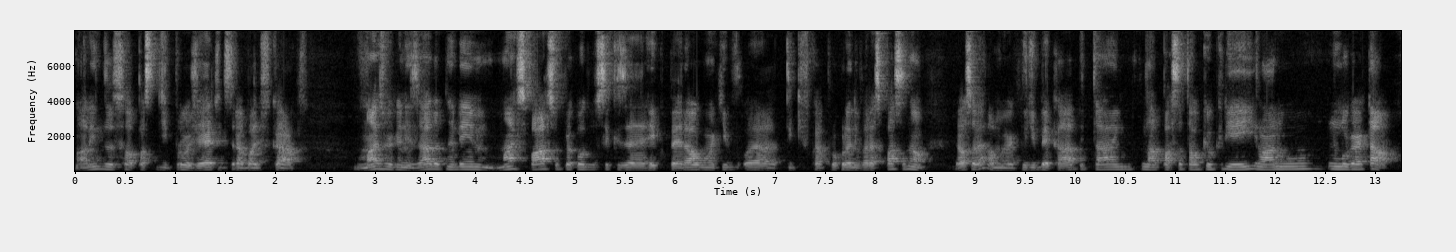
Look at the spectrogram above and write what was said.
além da sua pasta de projeto, de trabalho ficar mais organizada, também é mais fácil para quando você quiser recuperar algum arquivo, uh, ter que ficar procurando em várias pastas, não. Já sabe, ah, o meu arquivo de backup está na pasta tal que eu criei lá no, no lugar tal.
